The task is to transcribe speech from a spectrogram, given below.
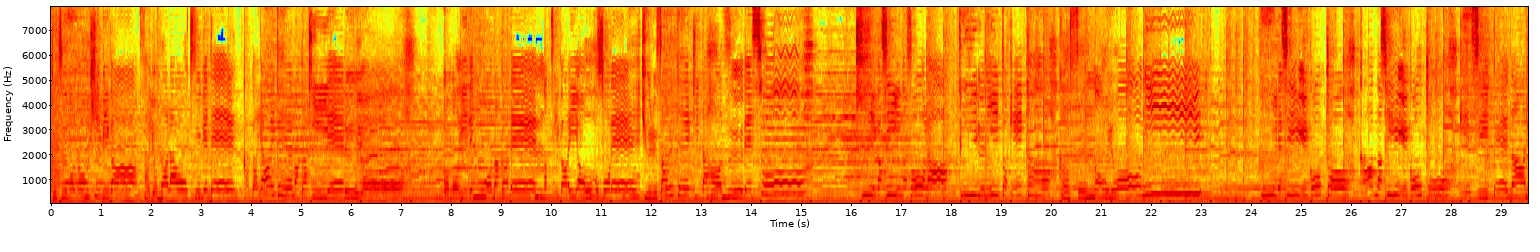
つもの日々がさよならを告げて輝いてまた消えるよ。思い出の中で間違いを恐れ許されてきたはずでしょう。東の空ビールに溶けた霞のように。嬉しいこと悲しいこと決して何を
